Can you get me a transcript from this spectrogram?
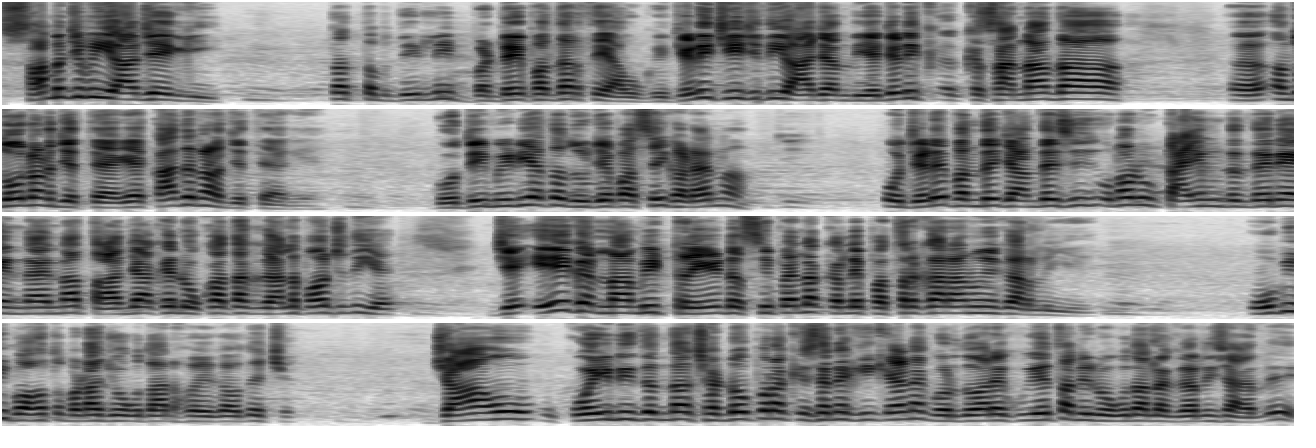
ਸਮਝ ਵੀ ਆ ਜਾਏਗੀ ਤਾਂ ਤਬਦੀਲੀ ਵੱਡੇ ਪੱਧਰ ਤੇ ਆਊਗੀ। ਜਿਹੜੀ ਚੀਜ਼ ਦੀ ਆ ਜਾਂਦੀ ਹੈ ਜਿਹੜੀ ਕਿਸਾਨਾਂ ਦਾ ਅੰਦੋਲਨ ਜਿੱਤਿਆ ਗਿਆ ਕਾਹਦੇ ਨਾਲ ਜਿੱਤਿਆ ਗਿਆ? ਗੋਦੀ ਮੀਡੀਆ ਤਾਂ ਦੂਜੇ ਪਾਸੇ ਹੀ ਖੜਾ ਹੈ ਨਾ ਉਹ ਜਿਹੜੇ ਬੰਦੇ ਜਾਂਦੇ ਸੀ ਉਹਨਾਂ ਨੂੰ ਟਾਈਮ ਦਿੰਦੇ ਨੇ ਇੰਨਾ ਇੰਨਾ ਤਾਂ ਜਾ ਕੇ ਲੋਕਾਂ ਤੱਕ ਗੱਲ ਪਹੁੰਚਦੀ ਹੈ। ਜੇ ਇਹ ਗੱਲਾਂ ਵੀ ਟ੍ਰੇਨਡ ਅਸੀਂ ਪਹਿਲਾਂ ਇਕੱਲੇ ਪੱਤਰਕਾਰਾਂ ਨੂੰ ਹੀ ਕਰ ਲਈਏ ਉਹ ਵੀ ਬਹੁਤ ਬੜਾ ਯੋਗਦਾਨ ਹੋਏਗਾ ਉਹਦੇ 'ਚ। ਜਾਂ ਉਹ ਕੋਈ ਨਹੀਂ ਦਿੰਦਾ, ਛੱਡੋ ਪਰ ਕਿਸੇ ਨੇ ਕੀ ਕਹਿਣਾ? ਗੁਰਦੁਆਰੇ ਕੋਈ ਇਹ ਤਾਂ ਨਹੀਂ ਰੋਕਦਾ, ਲੰਗਰ ਨਹੀਂ ਸਕਦੇ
